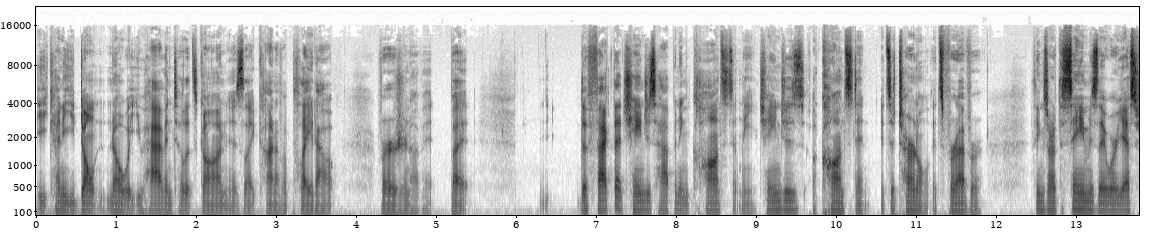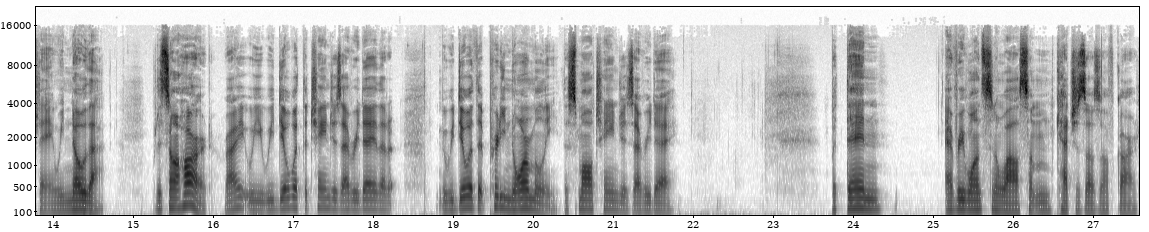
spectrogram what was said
you kind of you don't know what you have until it's gone is like kind of a played out version of it. But the fact that change is happening constantly, change is a constant. It's eternal. It's forever. Things aren't the same as they were yesterday, and we know that. But it's not hard, right? We we deal with the changes every day that are, we deal with it pretty normally, the small changes every day. But then every once in a while, something catches us off guard,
